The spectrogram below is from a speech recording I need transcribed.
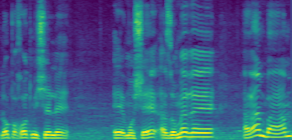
לא פחות משל אה, אה, משה. אז אומר אה, הרמב"ם,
